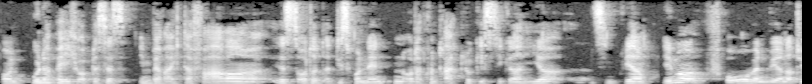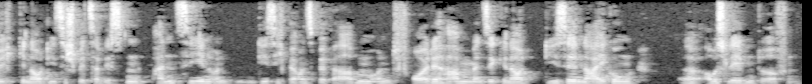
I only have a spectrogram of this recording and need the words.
Und unabhängig, ob das jetzt im Bereich der Fahrer ist oder der Disponenten oder Kontraktlogistiker, hier sind wir immer froh, wenn wir natürlich genau diese Spezialisten anziehen und die sich bei uns bewerben und Freude haben, wenn sie genau diese Neigung äh, ausleben dürfen.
